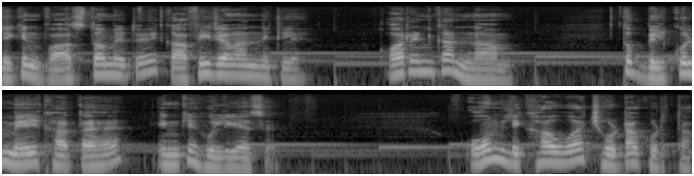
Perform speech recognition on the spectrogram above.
लेकिन वास्तव में तो ये काफ़ी जवान निकले और इनका नाम तो बिल्कुल मेल खाता है इनके हुलिये से। ओम लिखा हुआ छोटा कुर्ता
